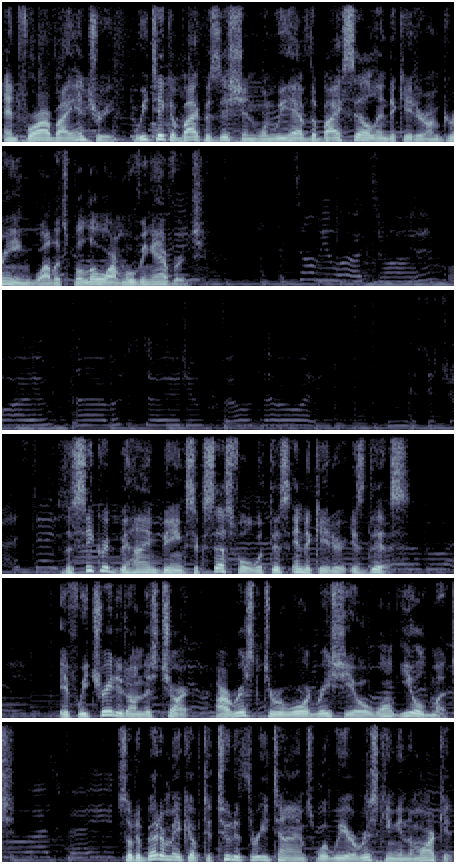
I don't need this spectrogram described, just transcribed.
And for our buy entry, we take a buy position when we have the buy sell indicator on green while it's below our moving average. The secret behind being successful with this indicator is this. If we traded on this chart, our risk to reward ratio won't yield much. So to better make up to two to three times what we are risking in the market,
